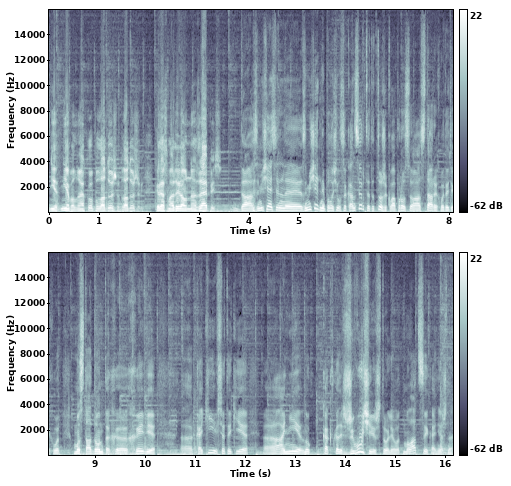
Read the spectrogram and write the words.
Нет, не был, но я хлопал ладоши, в ладоши, когда смотрел на запись. Да, замечательный, замечательный получился концерт. Это тоже к вопросу о старых вот этих вот мастодонтах э, хэви. Э, Какие все-таки они, ну, как сказать, живучие, что ли. Вот молодцы, конечно.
